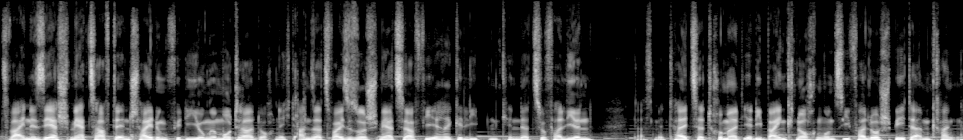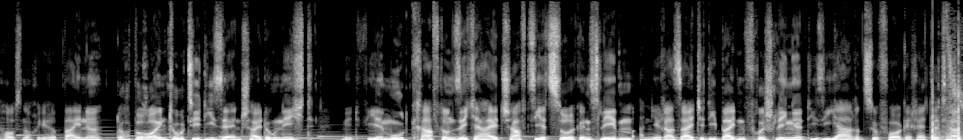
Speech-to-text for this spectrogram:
Zwar eine sehr schmerzhafte Entscheidung für die junge Mutter, doch nicht ansatzweise so schmerzhaft wie ihre geliebten Kinder zu verlieren. Das Metall zertrümmert ihr die Beinknochen und sie verlor später im Krankenhaus noch ihre Beine. Doch bereuen tut sie diese Entscheidung nicht. Mit viel Mut, Kraft und Sicherheit schafft sie jetzt zurück ins Leben, an ihrer Seite die beiden Frischlinge, die sie Jahre zuvor gerettet hat.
